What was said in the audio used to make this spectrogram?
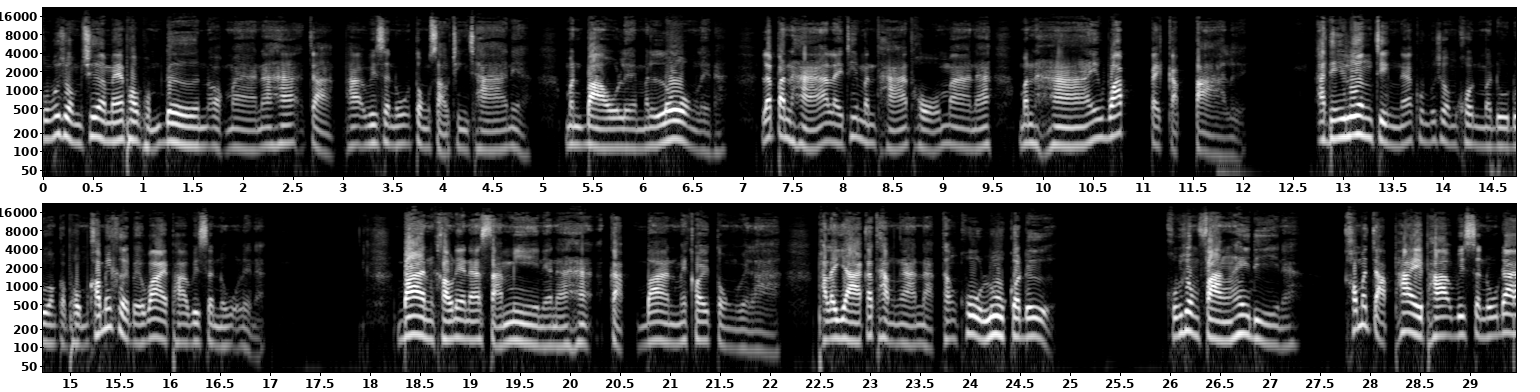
คุณผู้ชมเชื่อไหมพอผมเดินออกมานะฮะ จากพระวิษณุตรงเสาชิงช้าเนี่ย มันเบาเลยมันโล่งเลยนะ และปัญหาอะไรที่มันถาโถมมานะ มันหายวับไปกับตาเลย อันนี้เรื่องจริงนะ คุณผู้ชมคนมาดูดวงกับผม เขาไม่เคยไปไหว้พระวิษณุเลยนะ บ้านเขาเนี่ยนะสามีเนี่ยนะฮะกลับบ้านไม่ค่อยตรงเวลา ภรรยาก็ทำงานหนักทั้งคู่ลูกก็ดื้อคุณผู้ชมฟังให้ดีนะ เขามาจับไพ่พระวิษณุได้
